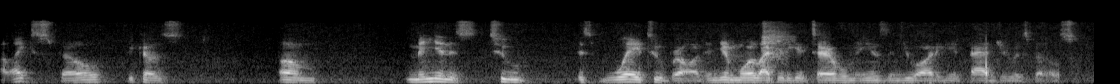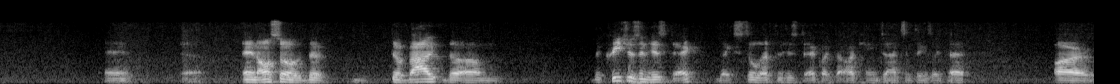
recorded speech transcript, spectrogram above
I like spell because um minion is too is way too broad and you're more likely to get terrible minions than you are to get bad druid spells. And uh, and also the the value the um the creatures in his deck, like still left in his deck, like the arcane giants and things like that, are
